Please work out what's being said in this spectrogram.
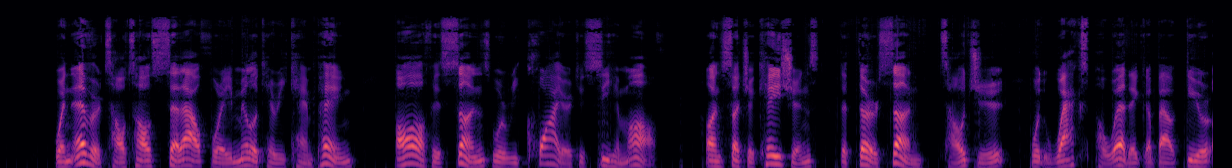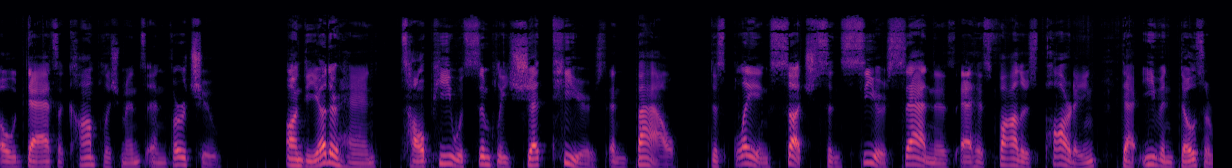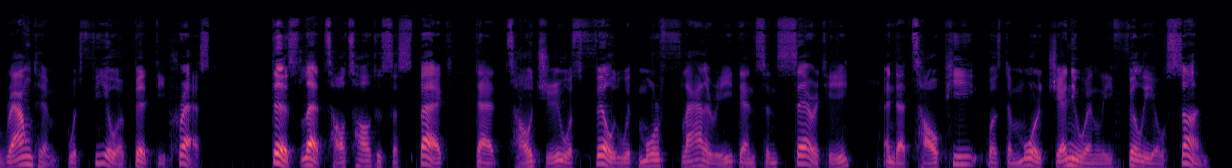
Whenever Cao Cao set out for a military campaign, all of his sons were required to see him off. On such occasions, the third son, Cao Zhi, would wax poetic about dear old dad's accomplishments and virtue. On the other hand, Cao Pi would simply shed tears and bow, displaying such sincere sadness at his father's parting that even those around him would feel a bit depressed. This led Cao Cao to suspect that Cao Zhi was filled with more flattery than sincerity, and that Cao Pi was the more genuinely filial son.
